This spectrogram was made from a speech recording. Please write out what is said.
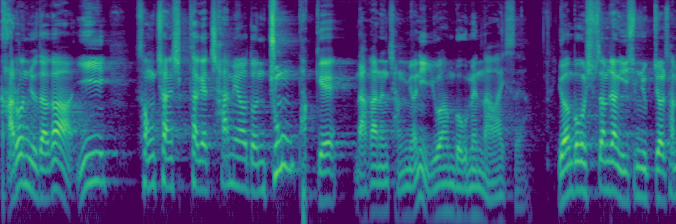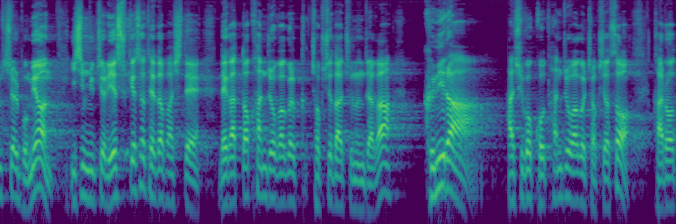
가론 유다가 이 성찬 식탁에 참여하던 중 밖에 나가는 장면이 요한복음에 나와 있어요. 요한복음 13장 26절 30절 보면 26절 예수께서 대답하시되 내가 떡 한 조각을 적셔다 주는 자가 그니라 하시고 곧 한 조각을 적셔서 가롯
